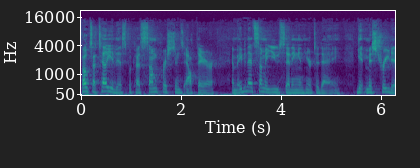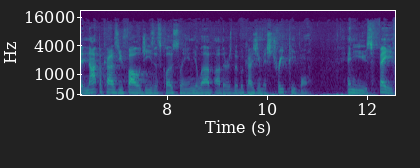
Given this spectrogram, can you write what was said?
Folks, I tell you this because some Christians out there, and maybe that's some of you sitting in here today, get mistreated not because you follow Jesus closely and you love others, but because you mistreat people and you use faith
